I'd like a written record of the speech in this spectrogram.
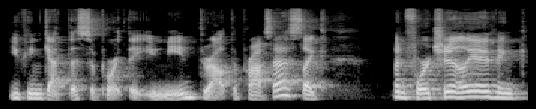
you can get the support that you need throughout the process. Like unfortunately i think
